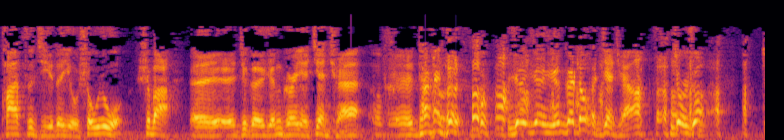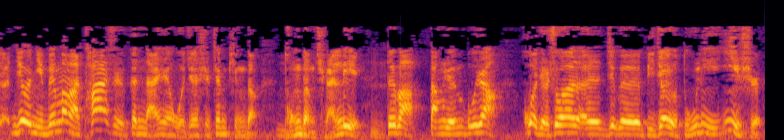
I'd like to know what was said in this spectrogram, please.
她自己的有收入是吧？呃，这个人格也健全，呃，当然人人人格都很健全啊，就是说，就是你明白吗？她是跟男人，我觉得是真平等，同等权利，对吧？当仁不让，或者说呃，这个比较有独立意识，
